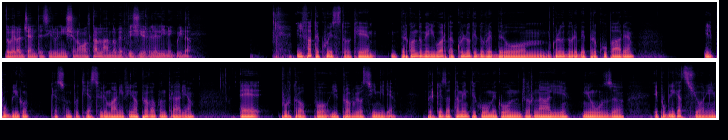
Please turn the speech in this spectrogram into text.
dove la gente si riunisce una volta all'anno per decidere le linee guida. Il fatto è questo, che per quanto mi riguarda quello che, dovrebbero, quello che dovrebbe preoccupare il pubblico che sono tutti esseri umani fino a prova contraria, è purtroppo il proprio simile, perché esattamente come con giornali, news e pubblicazioni,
